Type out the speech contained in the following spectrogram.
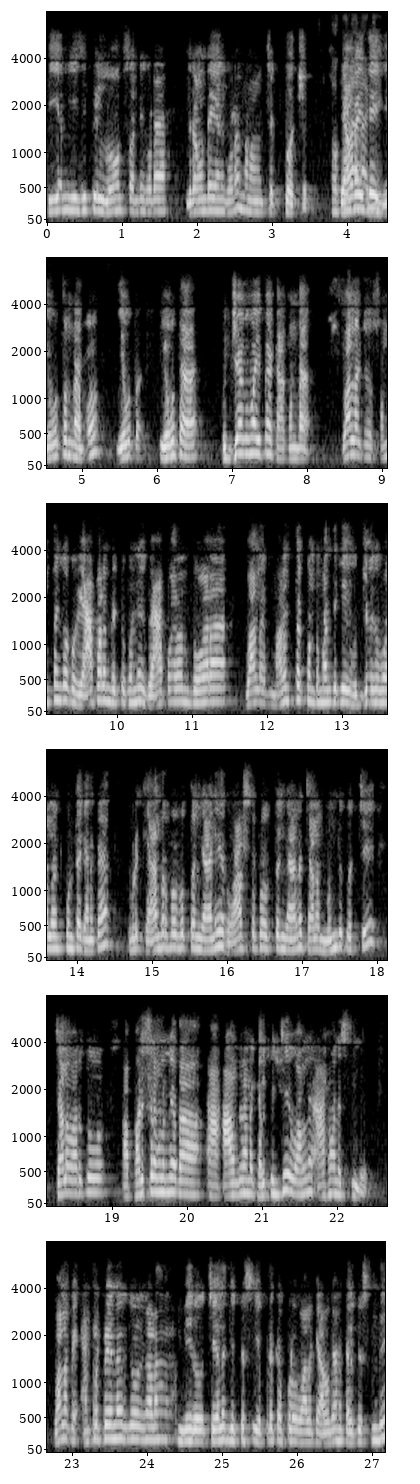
పిఎంఈజీపీ లోన్స్ అన్ని కూడా గ్రౌండ్ అయ్యని కూడా మనం చెప్పుకోవచ్చు. ఎవరైతే. యువత ఉన్నారో యువత యువత ఉద్యోగం వైపే కాకుండా వాళ్ళకి సొంతంగా ఒక వ్యాపారం పెట్టుకుని వ్యాపారం ద్వారా వాళ్ళ మరింత కొంతమందికి ఉద్యోగం ఇవ్వాలనుకుంటే కనుక ఇప్పుడు కేంద్ర ప్రభుత్వం కానీ రాష్ట్ర ప్రభుత్వం కానీ చాలా ముందుకు వచ్చి చాలా వరకు ఆ పరిశ్రమల మీద ఆ అవగాహన కల్పించి వాళ్ళని ఆహ్వానిస్తుంది. వాళ్ళకి ఎంటర్ప్రీనర్ కూడా మీరు చేయాలని చెప్పేసి ఎప్పటికప్పుడు వాళ్ళకి అవగాహన కల్పిస్తుంది.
